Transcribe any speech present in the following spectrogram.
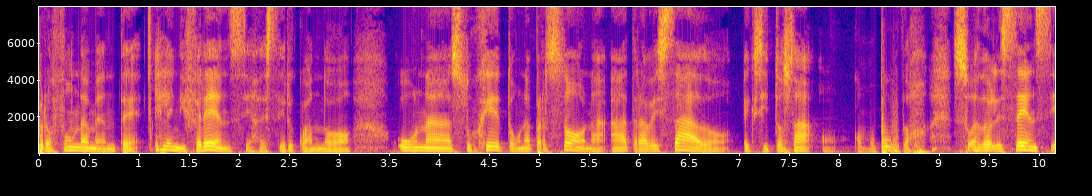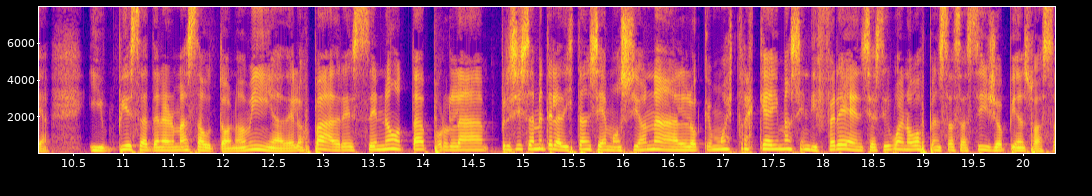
profundamente es la indiferencia, es decir, cuando un sujeto, una persona ha atravesado exitosa o como pudo su adolescencia y empieza a tener más autonomía de los padres, se nota por la precisamente la distancia emocional, lo que muestra es que hay más indiferencia, y bueno, vos pensás así, yo pienso así,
